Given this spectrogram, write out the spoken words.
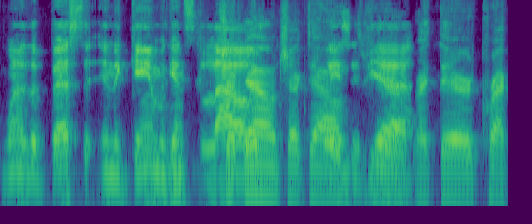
one of the best in the game Mhm. against Check loud. Check down, check down. places, yeah. right there. Crack.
